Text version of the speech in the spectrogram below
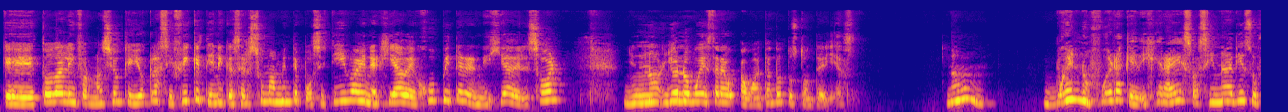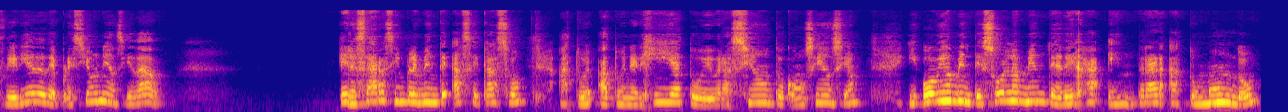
que toda la información que yo clasifique tiene que ser sumamente positiva, energía de Júpiter, energía del Sol. No, yo no voy a estar aguantando tus tonterías. No. Bueno, fuera que dijera eso, así nadie sufriría de depresión y ansiedad. El SAR simplemente hace caso a tu, a tu energía, tu vibración, tu conciencia y obviamente solamente deja entrar a tu mundo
